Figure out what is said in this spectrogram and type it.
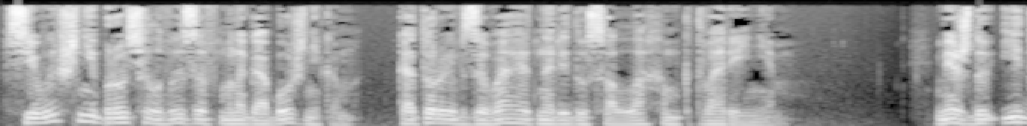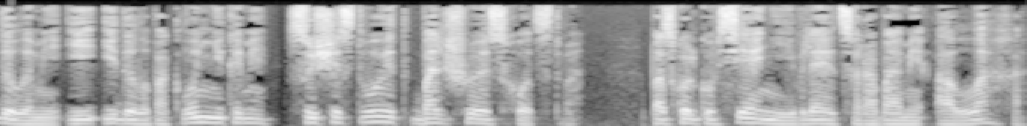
Всевышний бросил вызов многобожникам, которые взывают наряду с Аллахом к творениям. Между идолами и идолопоклонниками существует большое сходство, поскольку все они являются рабами Аллаха,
